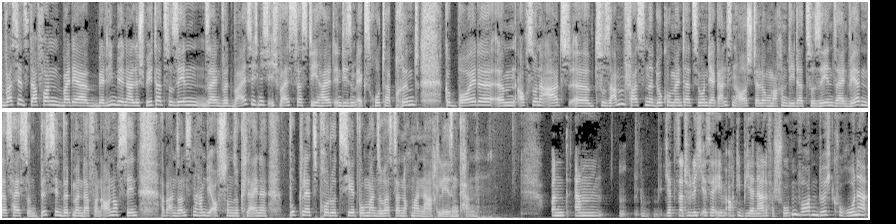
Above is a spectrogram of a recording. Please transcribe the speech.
was jetzt davon bei der Berlin Biennale später zu sehen sein wird, weiß ich nicht. Ich weiß dass die halt in diesem Ex-Roter Print-Gebäude ähm, auch so eine Art äh, zusammenfassende Dokumentation der ganzen Ausstellung machen, die da zu sehen sein werden. Das heißt, so ein bisschen wird man davon auch noch sehen. Aber ansonsten haben die auch schon so kleine Booklets produziert, wo man sowas dann nochmal nachlesen kann. Und ähm, jetzt natürlich ist ja eben auch die Biennale verschoben worden durch Corona.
